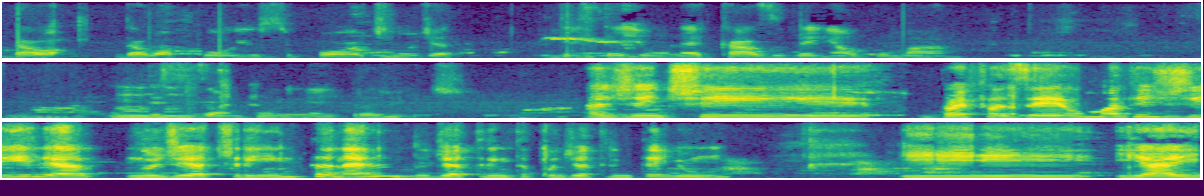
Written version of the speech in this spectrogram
dar, dar o apoio e o suporte no dia 31, né? Caso venha alguma uhum. decisão ruim aí para a gente. A gente vai fazer uma vigília no dia 30, né? Do dia 30 para o dia 31. E, e aí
